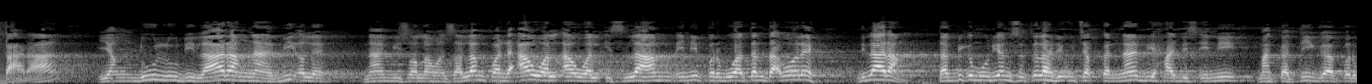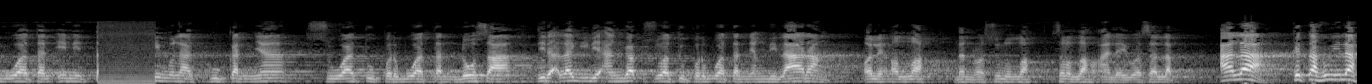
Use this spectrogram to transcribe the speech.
perkara yang dulu dilarang Nabi oleh Nabi SAW pada awal-awal Islam ini perbuatan tak boleh dilarang tapi kemudian setelah diucapkan Nabi hadis ini, maka tiga perbuatan ini melakukannya suatu perbuatan dosa, tidak lagi dianggap suatu perbuatan yang dilarang. oleh Allah dan Rasulullah sallallahu alaihi wasallam. Ala ketahuilah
